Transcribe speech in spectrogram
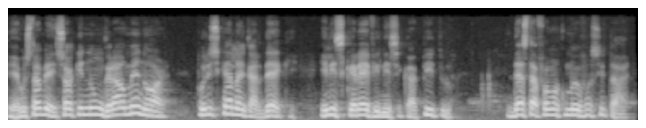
Temos também, só que num grau menor. Por isso que Allan Kardec, ele escreve nesse capítulo desta forma como eu vou citar.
